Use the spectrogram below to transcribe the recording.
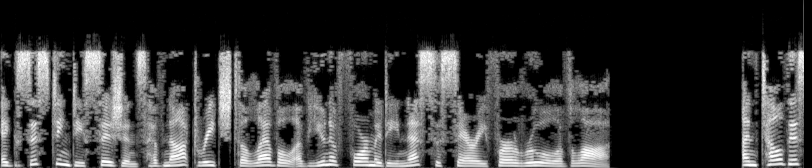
existing decisions have not reached the level of uniformity necessary for a rule of law. Until this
